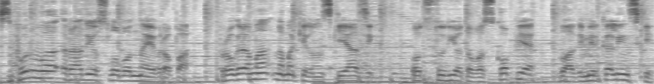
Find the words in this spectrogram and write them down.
Зборува Радио Слободна Европа, програма на македонски јазик. Од студиото во Скопје, Владимир Калински.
